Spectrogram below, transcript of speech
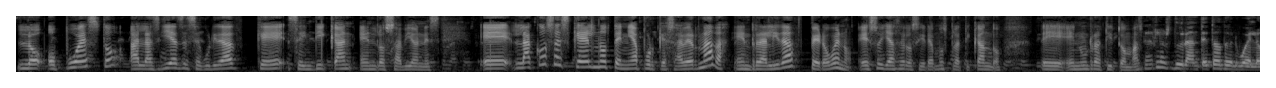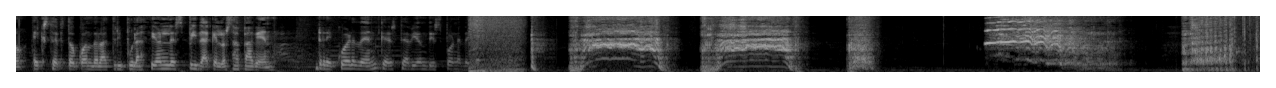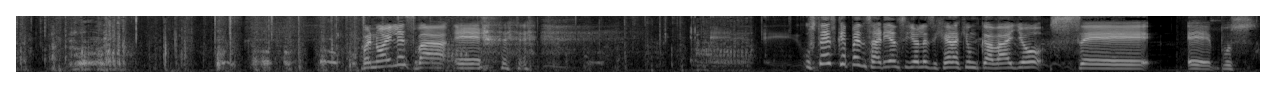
lo opuesto a las guías de seguridad que se indican en los aviones. Eh, la cosa es que él no tenía por qué saber nada, en realidad, pero bueno, eso ya se los iremos platicando eh, en un ratito más. Durante todo el vuelo, excepto cuando la tripulación les pida que los apaguen. Recuerden que este avión dispone de... Bueno, ahí les va. eh, ¿Ustedes qué pensarían si yo les dijera que un caballo se, eh, pues,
